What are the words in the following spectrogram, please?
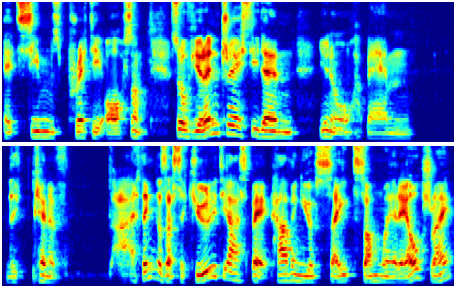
it seems pretty awesome. So, if you're interested in, you know, um, the kind of I think there's a security aspect having your site somewhere else, right?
